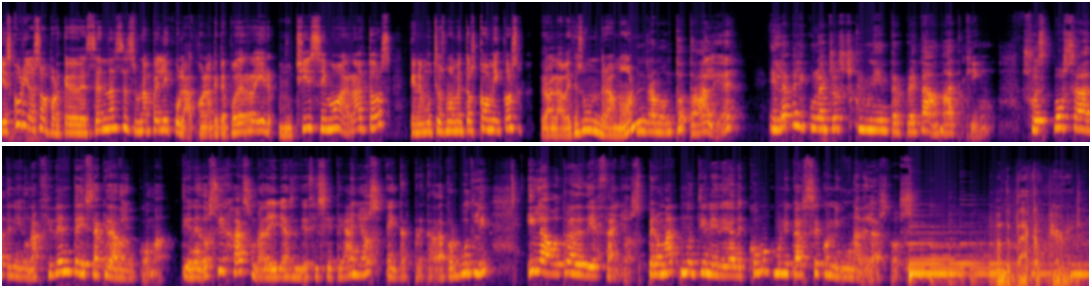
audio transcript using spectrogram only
Y es curioso porque The Descendants es una película con la que te puedes reír muchísimo a ratos, tiene muchos momentos cómicos, pero a la vez es un dramón. Un dramón total, ¿eh? En la película George Clooney interpreta a Matt King. Su esposa ha tenido un accidente y se ha quedado en coma. Tiene dos hijas, una de ellas de 17 años, e interpretada por Woodley, y la otra de 10 años, pero Matt no tiene idea de cómo comunicarse con ninguna de las dos. I'm the backup parent.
